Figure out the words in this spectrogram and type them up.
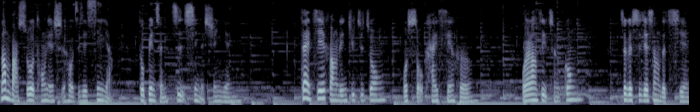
让我们把所有童年时候这些信仰，都变成自信的宣言。在街坊邻居之中，我首开先河。我要让自己成功。这个世界上的钱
